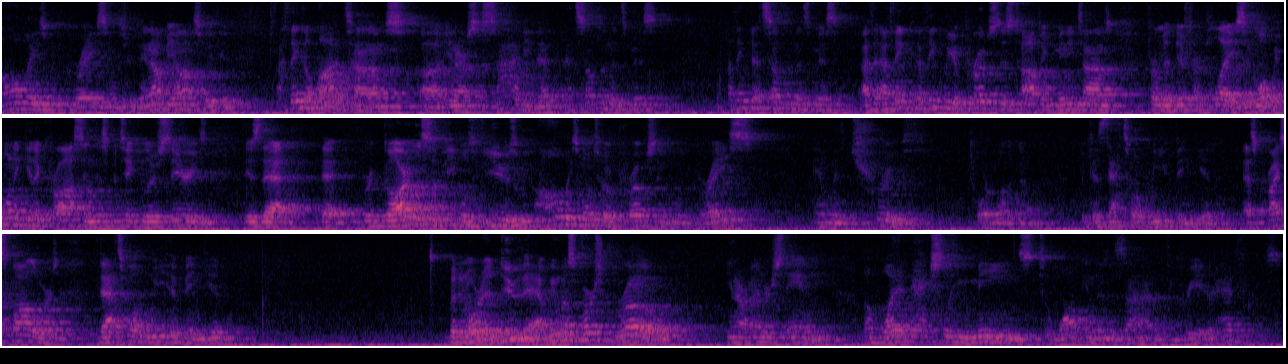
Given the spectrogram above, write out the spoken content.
Always with grace and truth. And I'll be honest with you, I think a lot of times uh, in our society that, that's something that's missing. I think that's something that's missing. I, th- I, think, I think we approach this topic many times from a different place. And what we want to get across in this particular series is that, that regardless of people's views, we always want to approach them with grace and with truth toward one another. Because that's what we've been given. As Christ followers, that's what we have been given. But in order to do that, we must first grow in our understanding of what it actually means to walk in the design that the Creator had for us.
